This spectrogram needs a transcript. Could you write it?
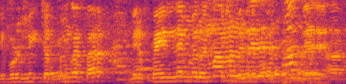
ఇప్పుడు మీకు చెప్తాం కదా సార్. మీరు పోయిందే మీరు. సార్.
